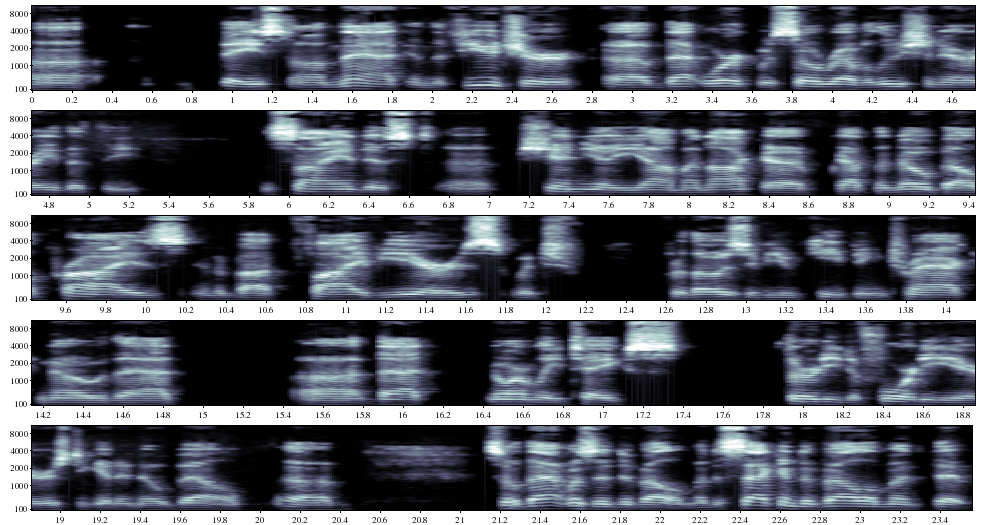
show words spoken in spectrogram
uh, based on that in the future. Uh, that work was so revolutionary that the, the scientist uh, Shinya Yamanaka got the Nobel Prize in about five years, which, for those of you keeping track, know that uh, that normally takes 30 to 40 years to get a Nobel. So that was a development. A second development that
